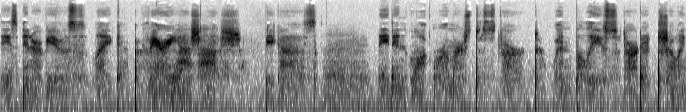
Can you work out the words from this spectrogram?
these interviews like very hush hush because they didn't want rumors to start when police started showing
